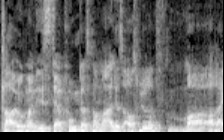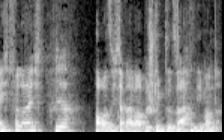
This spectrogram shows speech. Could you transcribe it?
klar, irgendwann ist der Punkt, dass man mal alles ausprobiert, mal erreicht vielleicht. Ja. Aber sich dann einfach bestimmte Sachen, die man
